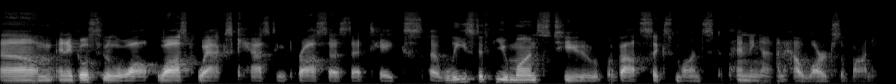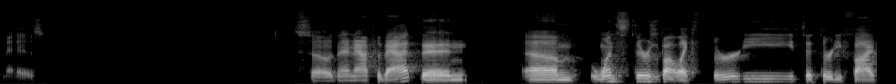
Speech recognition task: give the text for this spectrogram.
um, and it goes through the lost wax casting process that takes at least a few months to about six months, depending on how large the monument is. So then after that, then um, once there's about like 30 to 35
